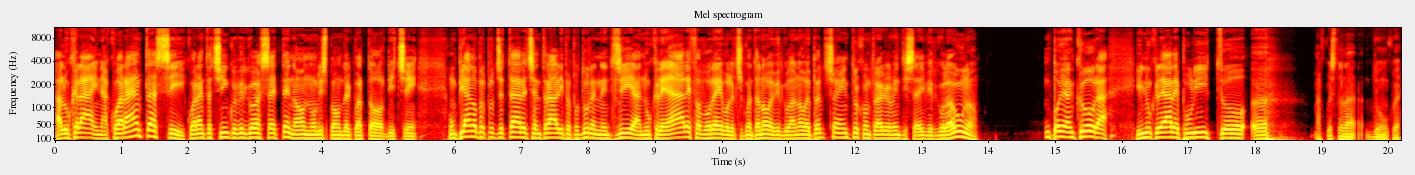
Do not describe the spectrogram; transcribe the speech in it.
all'Ucraina 40 sì, 45,7 no, non risponde il 14. Un piano per progettare centrali per produrre energia nucleare favorevole il 59,9%, contrario al 26,1%. Poi ancora il nucleare pulito, uh, ma questo la dunque,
